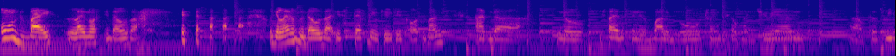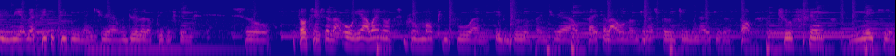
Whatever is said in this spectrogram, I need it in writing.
Owned by Linus Idahosa. okay, Linus Idahosa is definitely Stephanie Okereke's husband, and uh, you know he started this thing a while ago, trying to help Nigerians because uh, really we are, we are creative people in Nigeria and we do a lot of creative things. So he thought to himself that, oh yeah, why not grow more people and take the glory of Nigeria outside, tell our own original story, change the narratives and stuff through film making.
